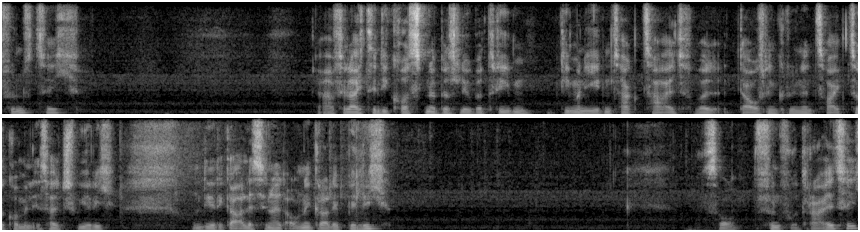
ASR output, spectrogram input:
250. Ja, vielleicht sind die Kosten ein bisschen übertrieben, die man jeden Tag zahlt, weil da auf den grünen Zweig zu kommen ist halt schwierig. Und die Regale sind halt auch nicht gerade billig. So, 5.30 Uhr.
